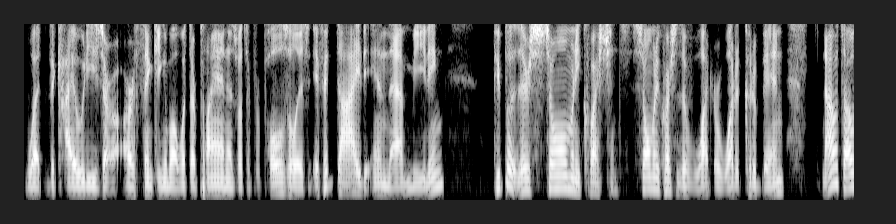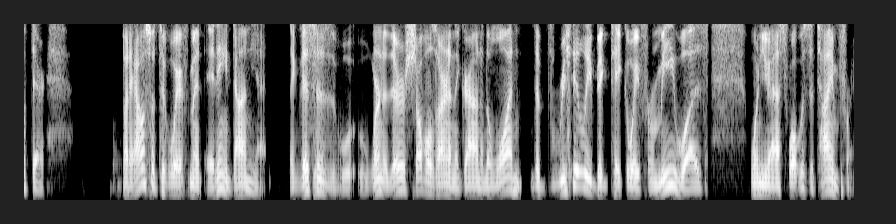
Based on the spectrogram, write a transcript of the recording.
what the coyotes are are thinking about, what their plan is, what the proposal is. If it died in that meeting." People there's so many questions so many questions of what or what it could have been now it's out there but i also took away from it it ain't done yet like this is we're their shovels aren't in the ground and the one the really big takeaway for me was when you asked what was the time frame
